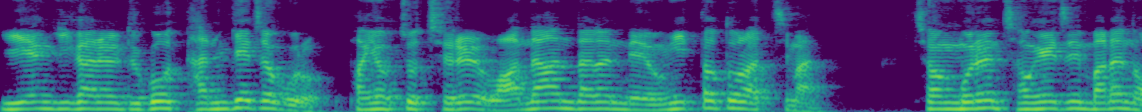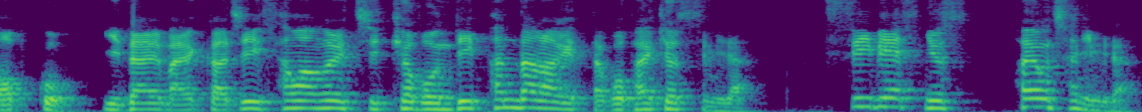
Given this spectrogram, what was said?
이행 기간을 두고 단계적으로 방역 조치를 완화한다는 내용이 떠돌았지만 정부는 정해진 바는 없고 이달 말까지 상황을 지켜본 뒤 판단하겠다고 밝혔습니다. CBS 뉴스 허영찬입니다.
